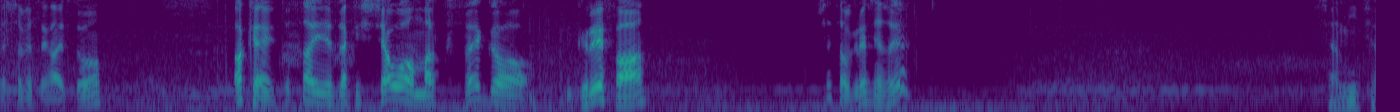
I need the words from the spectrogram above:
Jeszcze więcej hajsu. Okej, tutaj jest jakieś ciało martwego gryfa. Czy co, gryf nie żyje? Samica.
